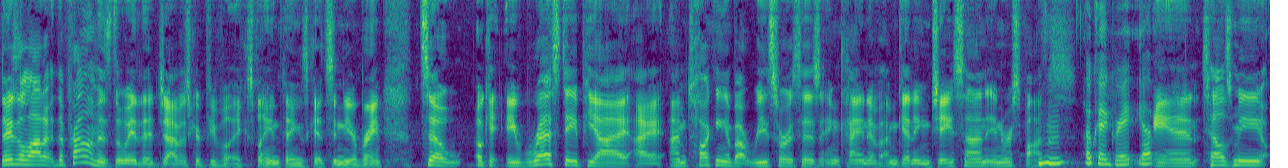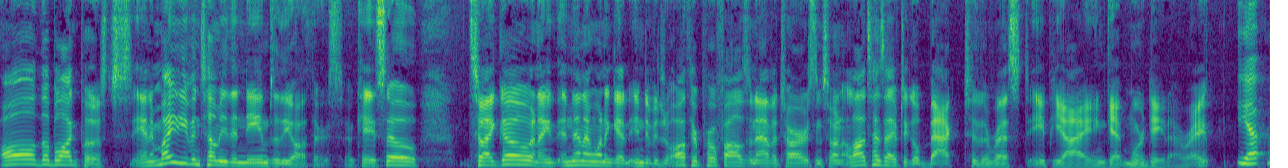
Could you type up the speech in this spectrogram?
There's a lot of the problem is the way that JavaScript people explain things gets into your brain. So, okay, a REST API, I, I'm talking about resources and kind of I'm getting JSON in response. Mm-hmm. Okay, great. Yep. And tells me all the blog posts. And it might even tell me the names of the authors. Okay, so so I go and I and then I want to get individual author profiles and avatars and so on. A lot of times I have to go back to the REST API and get more data, right? Yep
